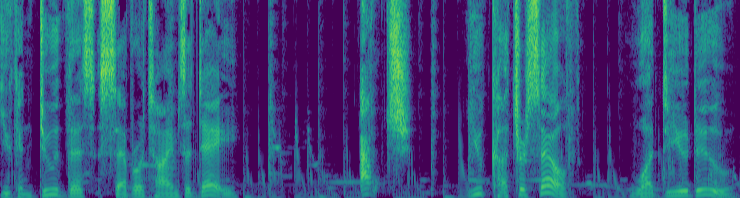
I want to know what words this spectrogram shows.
You can do this several times a day. Ouch! You cut yourself. What do you do?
